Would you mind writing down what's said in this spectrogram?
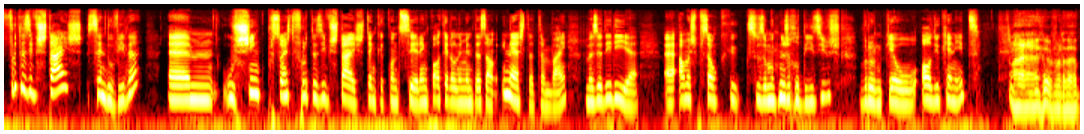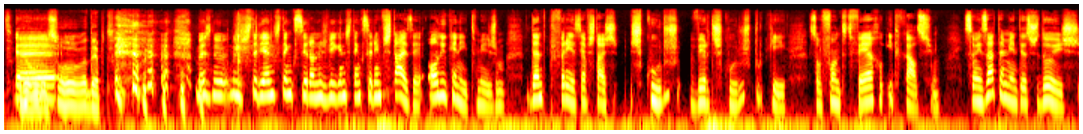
frutas e vegetais, sem dúvida. Um, os 5 porções de frutas e vegetais têm que acontecer em qualquer alimentação e nesta também, mas eu diria, uh, há uma expressão que, que, se usa muito nos rodízios, Bruno, que é o all you can eat. Ah, é verdade. Eu uh... sou adepto. Mas no, nos vegetarianos tem que ser, ou nos veganos tem que ser em vegetais, é all you can eat mesmo, dando preferência a vegetais escuros, verdes escuros, porque são fonte de ferro e de cálcio. São exatamente esses dois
